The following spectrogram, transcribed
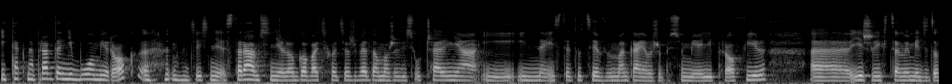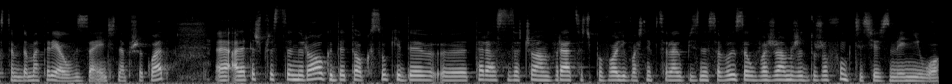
i tak naprawdę nie było mi rok, gdzieś nie, starałam się nie logować, chociaż wiadomo, że gdzieś uczelnia i inne instytucje wymagają, żebyśmy mieli profil, jeżeli chcemy mieć dostęp do materiałów z zajęć na przykład. E, ale też przez ten rok detoksu, kiedy e, teraz zaczęłam wracać powoli właśnie w celach biznesowych, zauważyłam, że dużo funkcji się zmieniło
